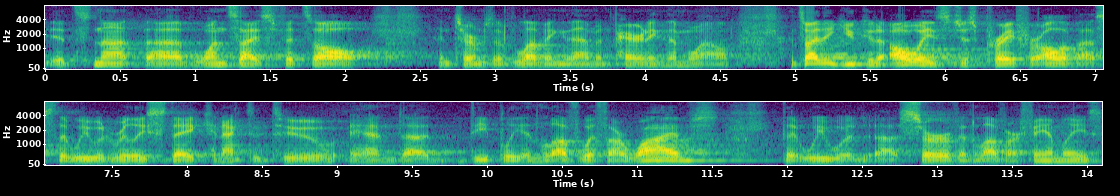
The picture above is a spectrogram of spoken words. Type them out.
it's not uh, one size fits all in terms of loving them and parenting them well. And so I think you could always just pray for all of us that we would really stay connected to and uh, deeply in love with our wives, that we would uh, serve and love our families.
